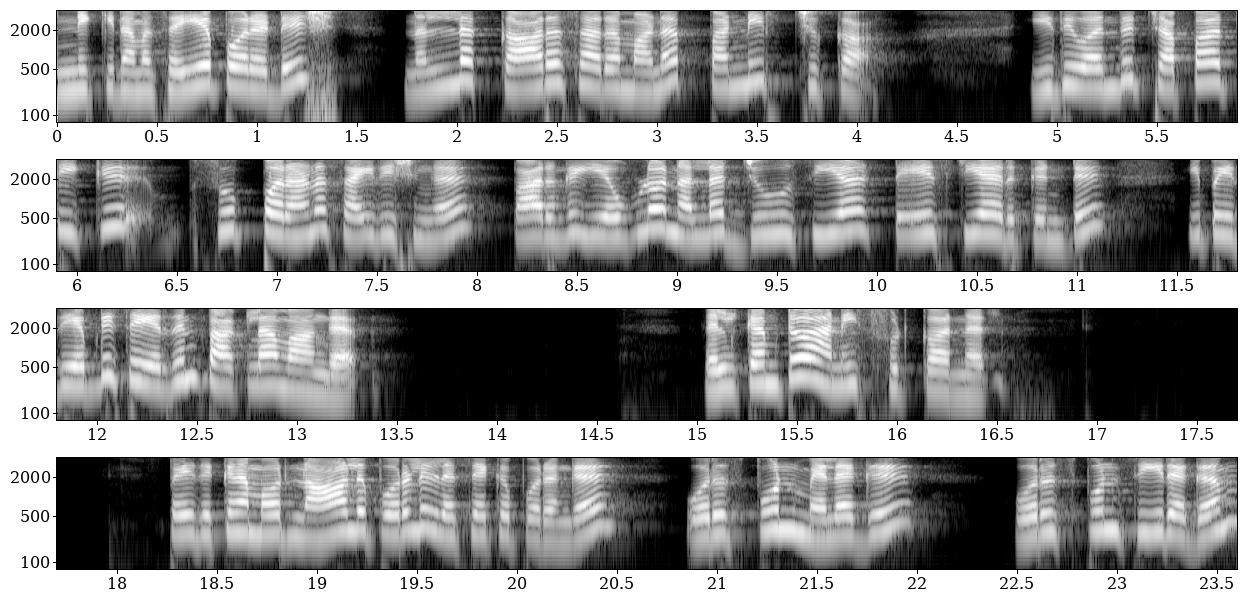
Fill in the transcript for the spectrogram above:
இன்றைக்கி நம்ம செய்ய போகிற டிஷ் நல்ல காரசாரமான பன்னீர் சுக்கா. இது வந்து சப்பாத்திக்கு சூப்பரான சைட் டிஷ்ஷுங்க பாருங்கள் எவ்வளோ நல்லா ஜூஸியாக டேஸ்டியாக இருக்குன்ட்டு. இப்போ இது எப்படி செய்கிறதுன்னு பார்க்கலாம் வாங்க. Welcome to Anees food corner இப்போ இதுக்கு நம்ம ஒரு நாலு பொருள் இதில் சேர்க்க போகிறோங்க ஒரு ஸ்பூன் மிளகு ஒரு ஸ்பூன் சீரகம்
